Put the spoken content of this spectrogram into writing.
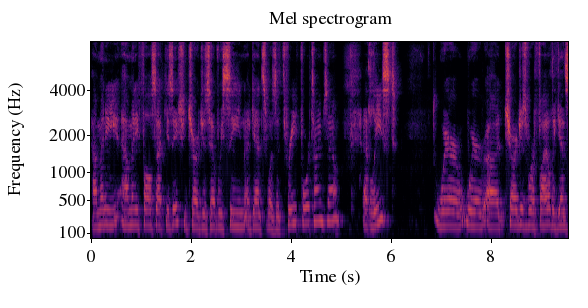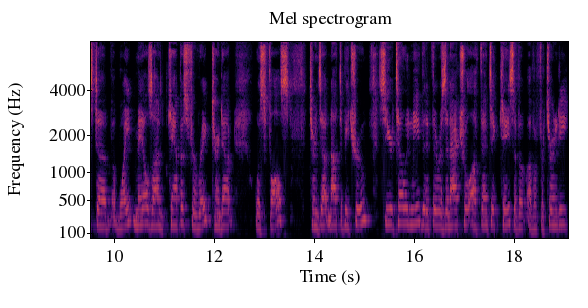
How many how many false accusation charges have we seen against? Was it three, four times now, at least, where where uh, charges were filed against uh, white males on campus for rape turned out was false. Turns out not to be true. So you're telling me that if there was an actual authentic case of a, of a fraternity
